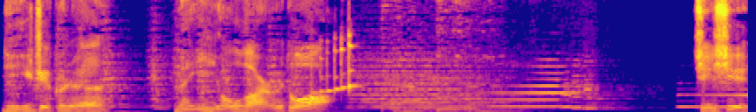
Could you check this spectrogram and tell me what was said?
你这个人没有耳朵，寄信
